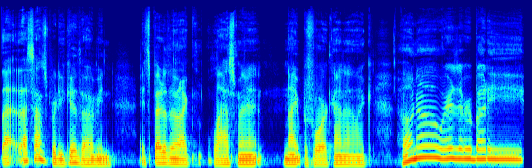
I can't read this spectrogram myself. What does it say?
That that sounds pretty good though. I mean, it's better than like last minute, night before, kind of like, oh no, where's everybody?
